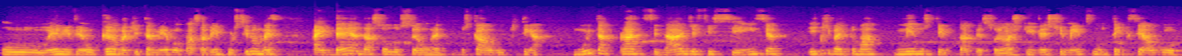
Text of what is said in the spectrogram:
O, MV, o Canva aqui também eu vou passar bem por cima, mas a ideia da solução é buscar algo que tenha muita praticidade, eficiência e que vai tomar menos tempo da pessoa. Eu acho que investimentos não tem que ser algo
